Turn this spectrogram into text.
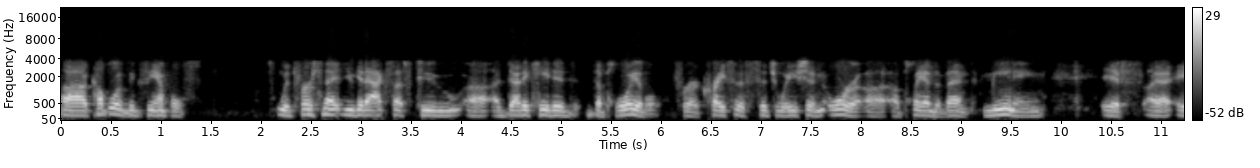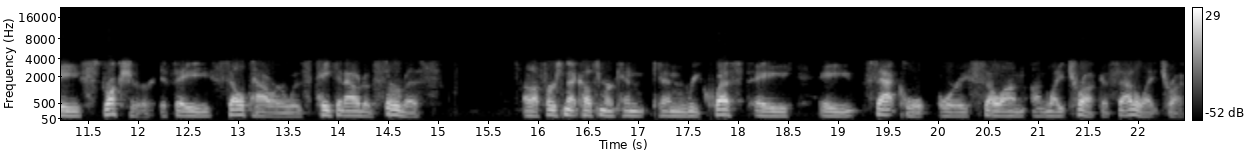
uh, a couple of examples. With FirstNet, you get access to uh, a dedicated deployable for a crisis situation or a, a planned event, meaning if a, a structure, if a cell tower was taken out of service, uh, FirstNet customer can can request a a SatColt or a cell on on light truck, a satellite truck.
